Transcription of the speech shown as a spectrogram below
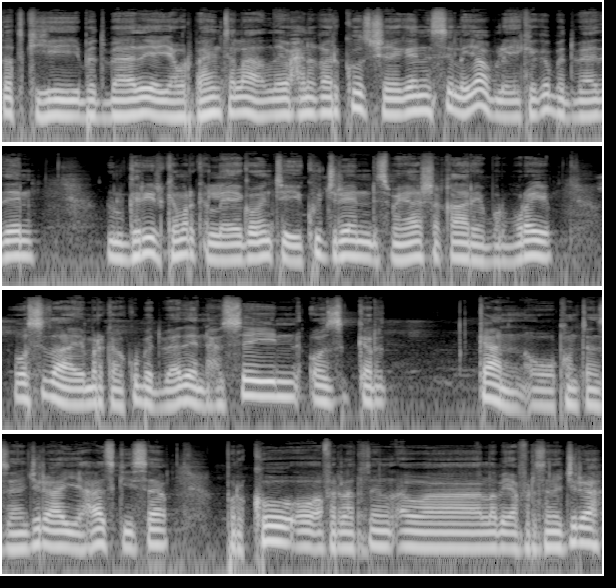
Dadkii badbaaday ayaa warbaahinta la hadlay waxaana qaarkood sheegeen si la yaable ay kaga badbaadeen dhulgariirka marka la eego intii ay ku jireen dhismayaasha qaar ee burburay oo sidaa ay markaa ku badbaadeen xuseen oscar kan oo konton sano jir ah iyo xaaskiisa barko oo labaiy afar sano jir ah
